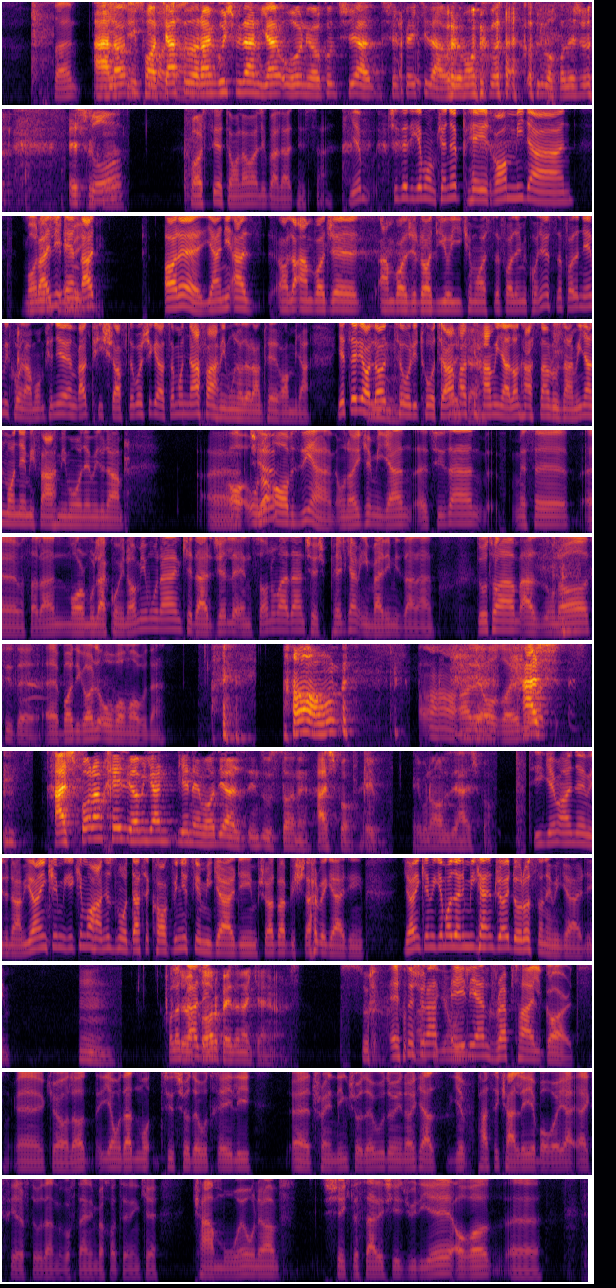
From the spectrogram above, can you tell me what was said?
مثلا الان این پادکست رو. دارن گوش میدن میگن او نیا کن چی از چه فکری درباره ما می‌کنن؟ کلی با خودشون خب فارسی احتمالا ولی بلد نیستن یه چیز دیگه ممکنه پیغام میدن ولی انقدر-. آره یعنی از حالا امواج امواج رادیویی که ما استفاده می‌کنیم استفاده نمی‌کنن ممکنه انقدر پیشرفته باشه که اصلا ما نفهمیم اونا دارن پیغام میدن یه سری حالا. تئوری توته هم هست که. همین الان هستن رو زمینن ما نمی‌فهمیم و نمی‌دونم اونا آبزی هن. اونایی که میگن چیزن مثل مثلا مارمولک و اینا میمونن که در جل انسان اومدن چشم پلکم اینوری می‌زنن. دوتا هم از اونا چیزه بادیگارد اوباما بودن. ها اون آره. آقای هشت بار هم خیلی ها میگن یه نمادی از این دوستانه. هشت بار. حیوان آبزی هشت بار. دیگه من نمی‌دونم یا اینکه میگه که ما هنوز مدت کافی نیست که میگردیم شاید باید بیشتر بگردیم یا اینکه میگه ما داریم میگردیم جای درست رو نمیگردیم. خلاصه از این رو پیدا نکردیم اسمشون از Alien Reptile Guards که حالا یه مدت. چیز شده بود خیلی ترندینگ شده بود و اینا که از یه پس کله یه بابایی عکس گرفته بودن می‌گفتن این به خاطر اینکه کم موه اونه هم ف- شکل سرش یه جوریه آقا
